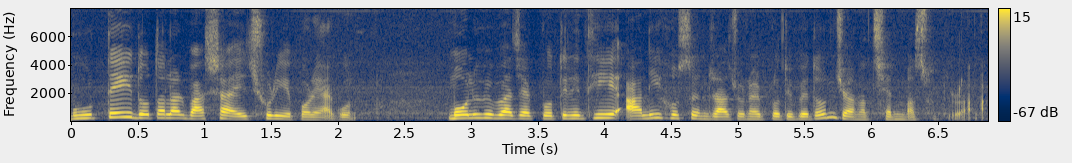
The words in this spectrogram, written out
মুহূর্তেই দোতলার বাসায় ছড়িয়ে পড়ে আগুন। মৌলভীবাজার প্রতিনিধি আলী হোসেন রাজনের প্রতিবেদন জানাচ্ছেন মাসুদ রানা।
